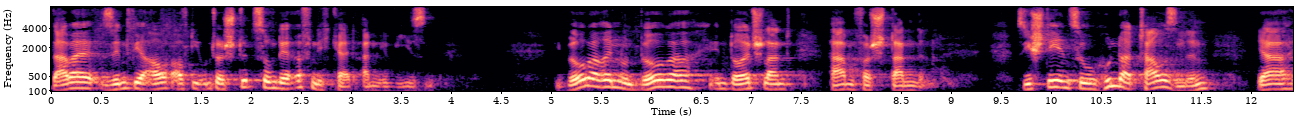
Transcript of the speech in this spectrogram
Dabei sind wir auch auf die Unterstützung der Öffentlichkeit angewiesen. Die Bürgerinnen und Bürger in Deutschland haben verstanden. Sie stehen zu Hunderttausenden, ja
